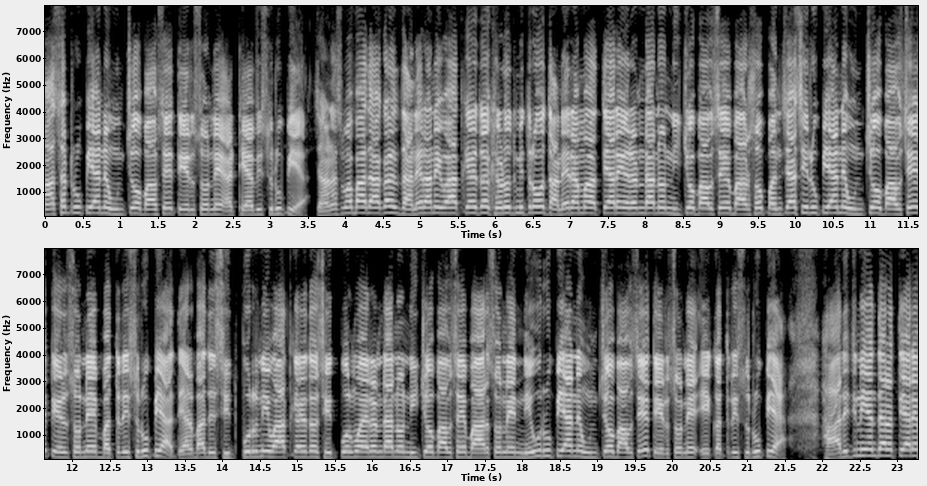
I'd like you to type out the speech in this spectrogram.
પાસઠ રૂપિયા અને ઊંચો ભાવ છે તેરસો ને અઠ્યાવીસ રૂપિયા. ચાણસમા બાદ આગળ ધાનેરાની વાત કરીએ તો ખેડૂત મિત્રો ધાનેરામાં અત્યારે એરંડાનો નીચો ભાવ છે બારસો પંચ્યાસી રૂપિયા અને ઊંચો ભાવ છે તેરસો ને બત્રીસ રૂપિયા. ત્યારબાદ સિદ્ધપુરની વાત કરીએ તો સિદ્ધપુરમાં એરંડાનો નીચો ભાવ છે બારસો ને નેવું રૂપિયા અને ઊંચો ભાવ છે તેરસો ને એકત્રીસ રૂપિયા. હારીજની અંદર અત્યારે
